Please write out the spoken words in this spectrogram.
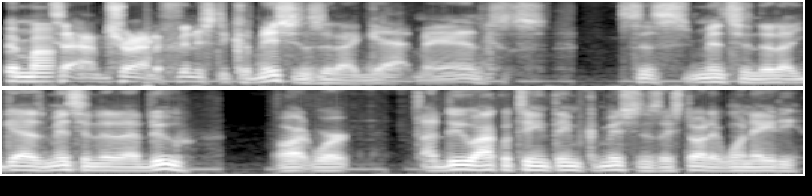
spend my time trying to finish the commissions that I got, man. 'cause since you mentioned that, I, you guys mentioned that I do artwork. I do Aqua Teen themed commissions. They start at 180.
